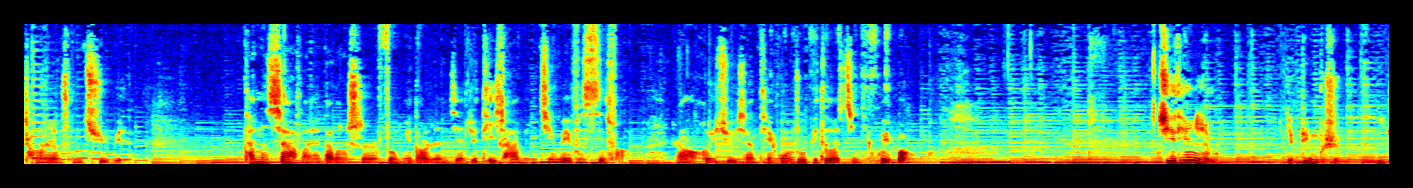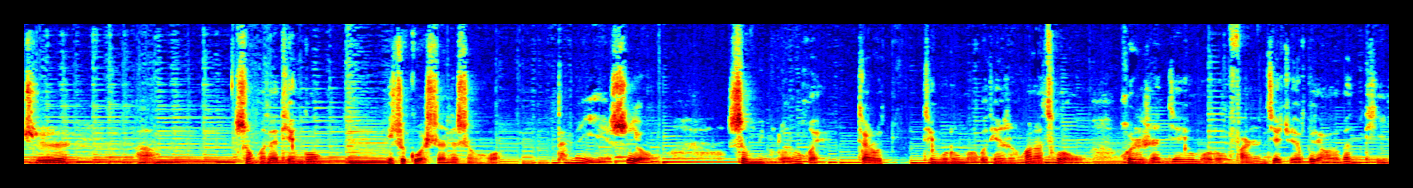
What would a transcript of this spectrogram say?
常人有什么区别。他们下凡也大多是奉命到人间去体察民情、微服私访，然后回去向天宫朱庇特进行汇报。这些天神也并不是一直啊生活在天宫，一直过神的生活，他们也是有生命轮回。假如天空中某个天神犯了错误，或者人间有某种凡人解决不了的问题，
